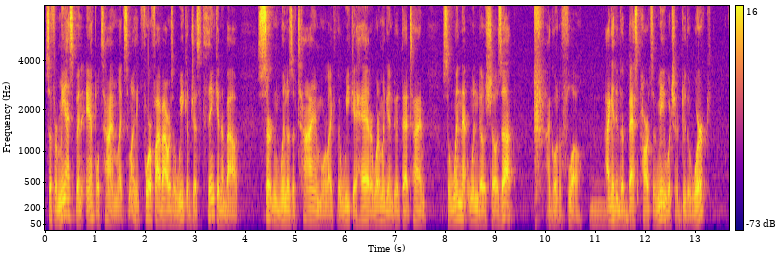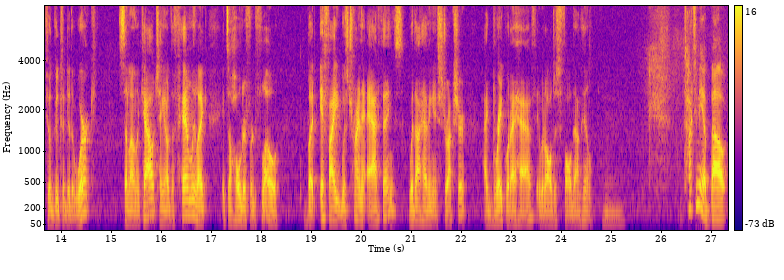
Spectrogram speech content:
So for me, I spend ample time, like something like four or five hours a week of just thinking about certain windows of time or like the week ahead or what am I going to do at that time. So when that window shows up, I go into flow. Mm. I get to do the best parts of me, which are do the work, feel good because I did the work, settle on the couch, hang out with the family. Like it's a whole different flow. But if I was trying to add things without having a structure, I'd break what I have. It would all just fall downhill. Talk to me about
